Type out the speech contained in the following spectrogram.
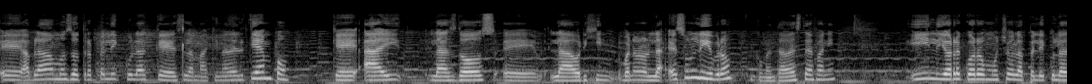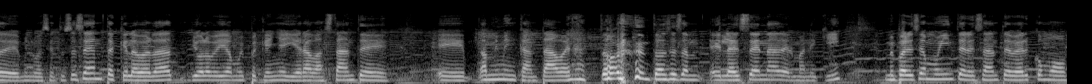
eh, hablábamos de otra película que es La máquina del tiempo, que hay las dos, eh, la origin bueno, la- es un libro, comentaba Stephanie, y yo recuerdo mucho la película de 1960, que la verdad yo la veía muy pequeña y era bastante... eh, a mí me encantaba el actor, entonces en, la escena del maniquí me parecía muy interesante ver cómo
